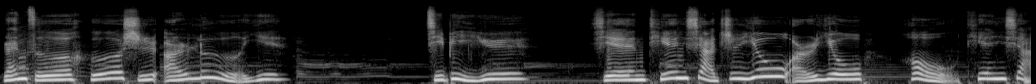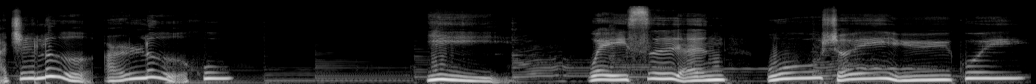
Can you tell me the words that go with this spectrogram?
然则何时而乐耶？其必曰：先天下之忧而忧，后天下之乐而乐乎？噫！微斯人，吾谁与归？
